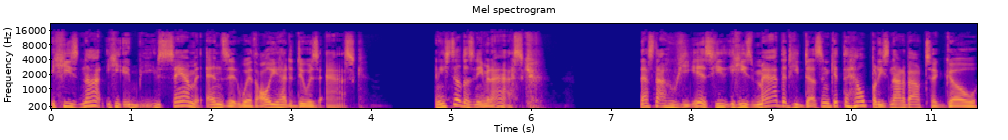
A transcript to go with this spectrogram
he's not he Sam ends it with all you had to do is ask. And he still doesn't even ask. That's not who he is. He he's mad that he doesn't get the help, but he's not about to go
